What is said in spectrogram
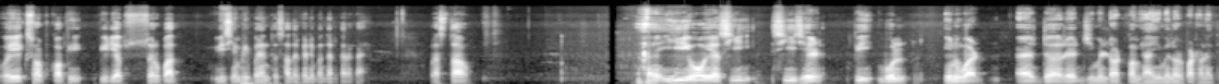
व एक soft copy P D F स्वरूपात वीस एम बीपर्यंत सादर करणे बंधनकारक आहे. प्रस्ताव E O S E C Z P bul inward at the rate Gmail dot com ह्या ईमेलवर पाठवण्यात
